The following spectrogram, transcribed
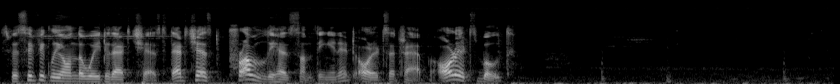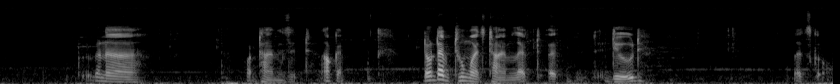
specifically on the way to that chest that chest probably has something in it or it's a trap or it's both we're gonna what time is it? Okay. Don't have too much time left. Uh, dude. Let's go.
